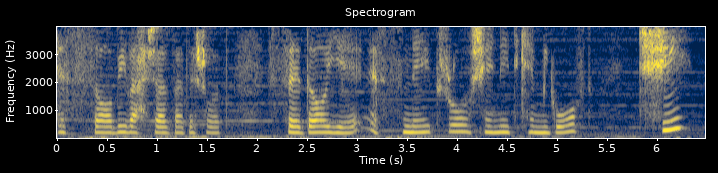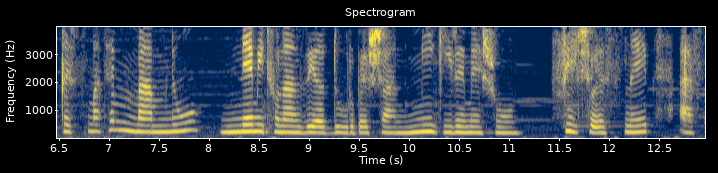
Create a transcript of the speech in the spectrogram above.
حسابی وحشت زده شد. صدای اسنیپ رو شنید که می‌گفت چی؟ قسمت ممنوع؟ نمی‌تونن زیاد دور بشن میگیرمشون. فیلچ و اسنیپ از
